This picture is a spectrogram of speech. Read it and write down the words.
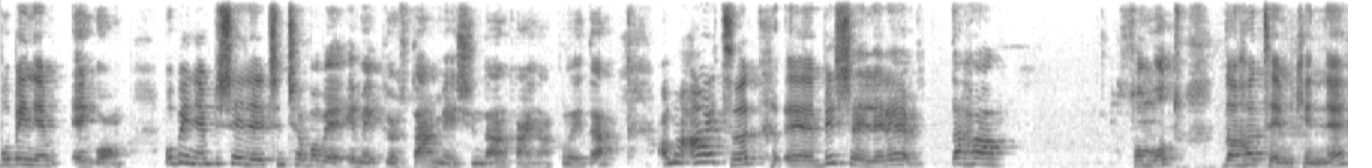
Bu benim egom. Bu benim bir şeyler için çaba ve emek göstermeyişimden kaynaklıydı. Ama artık e, bir şeylere daha somut, daha temkinli,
